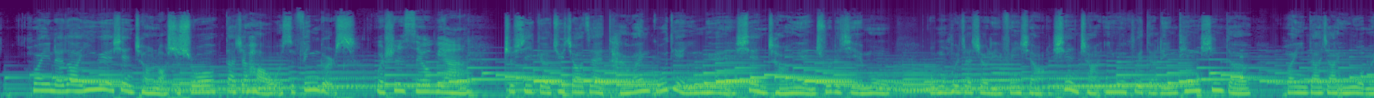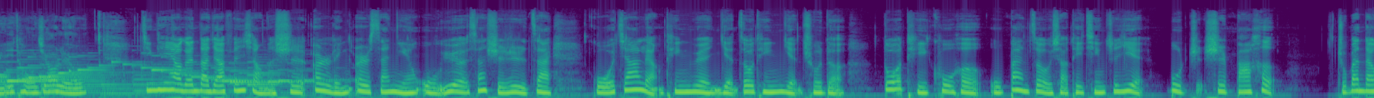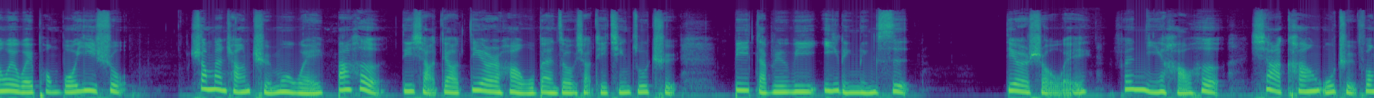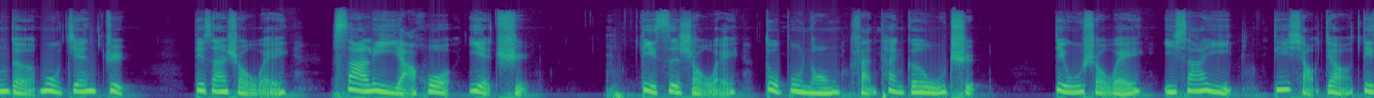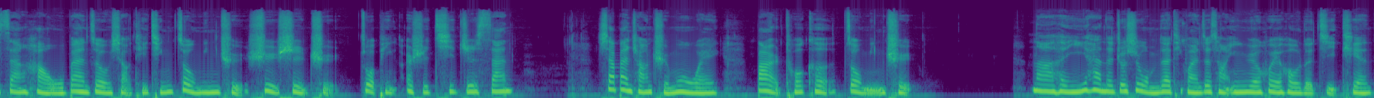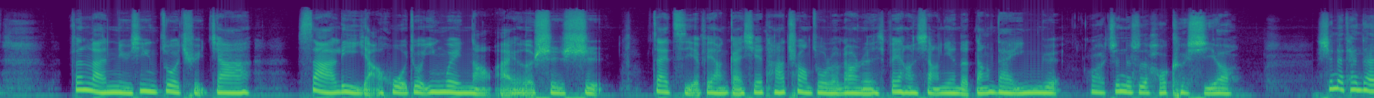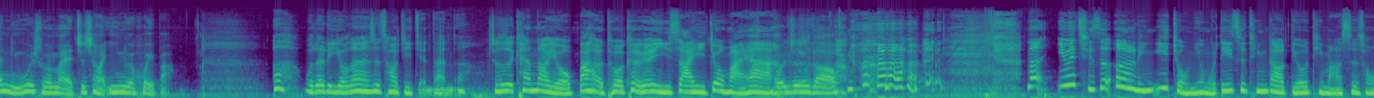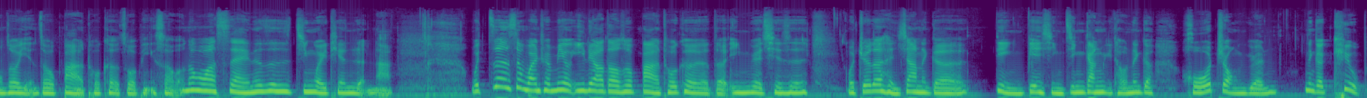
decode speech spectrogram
欢迎来到音乐现场。老实说，大家好，我是 Fingers，我是 Sylvia。这是一个聚焦在台湾古典音乐现场演出的节目。我们会在这里分享现场音乐会的聆听心得，欢迎大家与我们一同交流。今天要跟大家分享的是二零二三年五月三十日在国家两厅院演奏厅演出的多提库赫无伴奏小提琴之夜，不只是巴赫。主办单位为彭博艺术。上半场曲目为巴赫 D 小调第二号无伴奏小提琴组曲 BWV 一零零四，第二首为芬尼豪赫夏康舞曲风的木间剧，第三首为萨利亚霍夜曲，第四首为杜布农反探戈舞曲，第五首为伊沙伊 D 小调第三号无伴奏小提琴奏鸣曲叙事曲。作品二十七之三，下半场曲目为巴尔托克奏鸣曲。那很遗憾的就是，我们在听完这场音乐会后的几天，芬兰女性作曲家萨利亚霍就因为脑癌而逝世。在此也非常感谢她创作了让人非常想念的当代音乐。哇，真的是好可惜啊！先来谈谈你为什么买这场音乐会吧。啊，我的理由当然是超级简单的，就是看到有巴尔托克跟伊萨伊就买啊！我知道。那因为其实二零一九年我第一次听到迪欧提马斯重奏演奏巴尔托克作品的时候，那哇塞，那真是惊为天人呐、啊！我真的是完全没有意料到说巴尔托克的音乐，其实我觉得很像那个电影《变形金刚》里头那个火种源那个 Cube。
